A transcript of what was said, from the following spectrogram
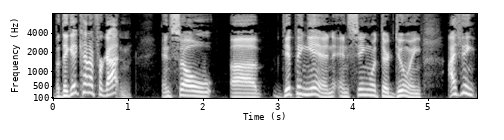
but they get kind of forgotten. And so uh, dipping in and seeing what they're doing, I think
